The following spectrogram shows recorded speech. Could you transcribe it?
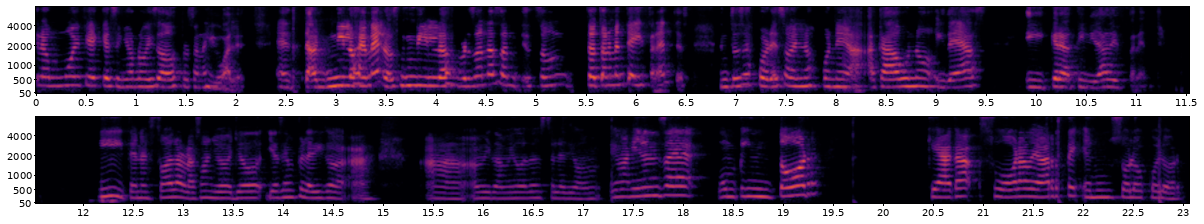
creo muy fiel que el Señor no hizo a dos personas iguales, eh, ni los gemelos, ni las personas son, son, totalmente diferentes. Entonces por eso Él nos pone a, a cada uno ideas y creatividad diferente. Sí, tienes toda la razón. Yo, yo, yo siempre le digo a, a, mis amigos esto, le digo, imagínense un pintor que haga su obra de arte en un solo color.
